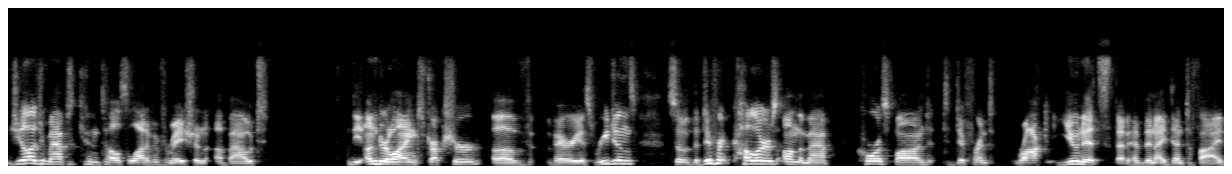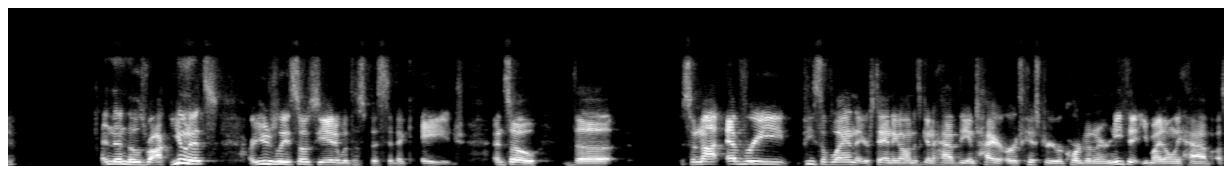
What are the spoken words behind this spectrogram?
geologic maps can tell us a lot of information about the underlying structure of various regions. So the different colors on the map correspond to different rock units that have been identified. And then those rock units are usually associated with a specific age. And so the so not every piece of land that you're standing on is going to have the entire Earth history recorded underneath it. You might only have a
